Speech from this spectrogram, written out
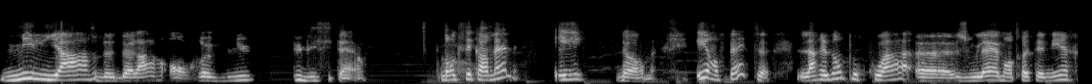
milliards de dollars en revenus publicitaires. Donc, c'est quand même énorme. Et en fait, la raison pourquoi euh, je voulais m'entretenir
